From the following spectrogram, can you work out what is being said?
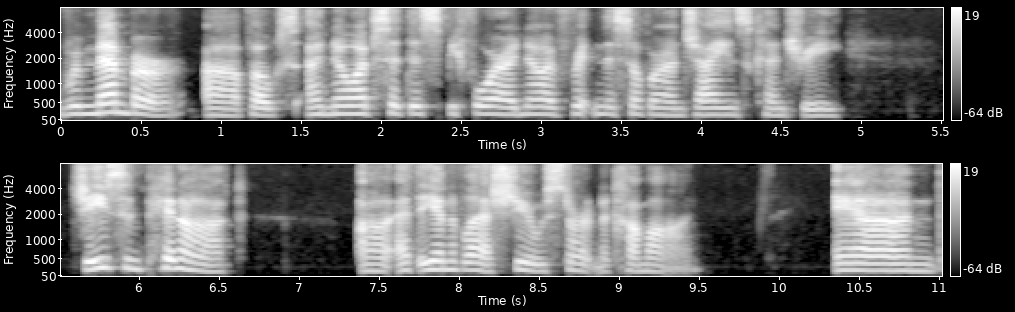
remember, uh, folks, I know I've said this before. I know I've written this over on Giants Country. Jason Pinnock, uh, at the end of last year, was starting to come on. And,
